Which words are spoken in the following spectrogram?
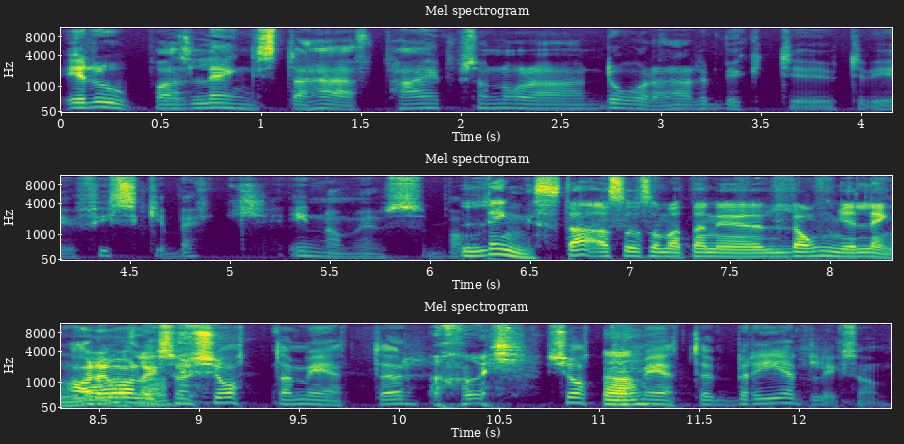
Europas längsta halfpipe som några dårar hade byggt ute vid Fiskebäck inomhus. Längsta, alltså som att den är lång i längden Ja det var alltså. liksom 28 meter. Oj, 28 Ja. meter bred liksom.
